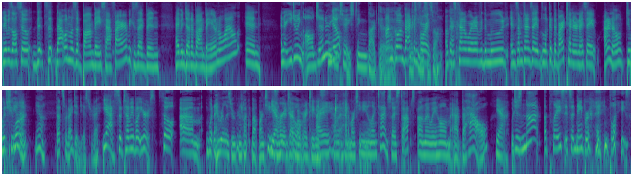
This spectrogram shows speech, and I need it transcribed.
And it was also that that one was a Bombay Sapphire because I've been I haven't done a Bombay in a while, and And are you doing all gin or are you tasting vodka? I'm going back and forth. As well? Okay. it's kind of whatever the mood. And sometimes I look at the bartender and I say, I don't know, do what, you feeling? want. Yeah, that's what I did yesterday. Yeah. So tell me about yours. So um, when I realized we were going to talk about martinis, Yeah, we're gonna talk oh, about martinis. I haven't had a martini in a long time, so I stopped on my way home at the How. Yeah. which is not a place; it's a neighborhood place.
